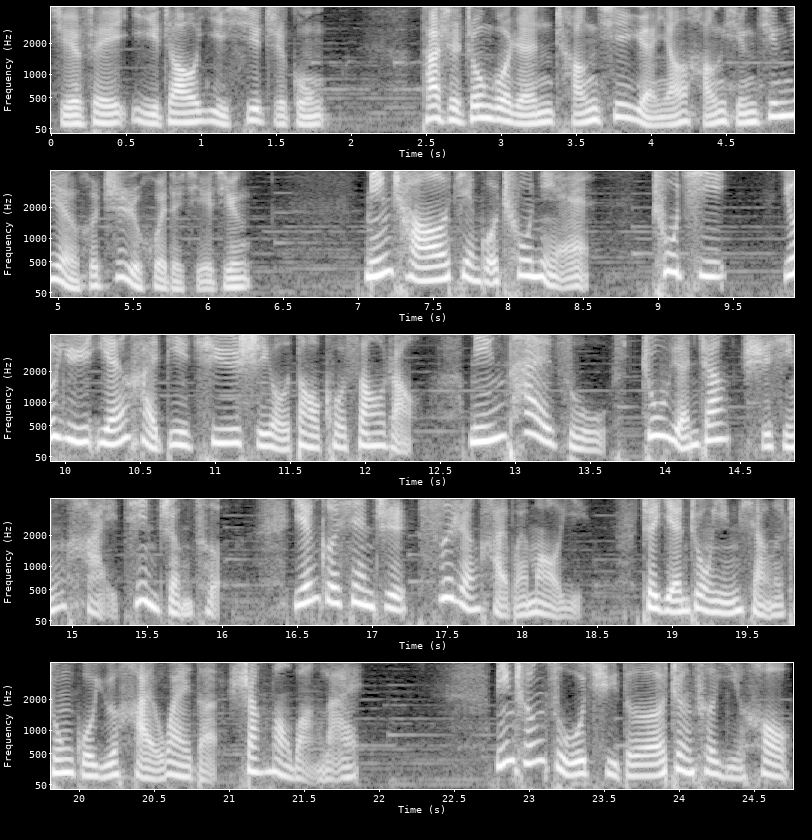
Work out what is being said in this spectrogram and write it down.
绝非一朝一夕之功，它是中国人长期远洋航行经验和智慧的结晶。明朝建国初年初期。由于沿海地区时有盗寇骚扰，明太祖朱元璋实行海禁政策，严格限制私人海外贸易，这严重影响了中国与海外的商贸往来。明成祖取得政策以后，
